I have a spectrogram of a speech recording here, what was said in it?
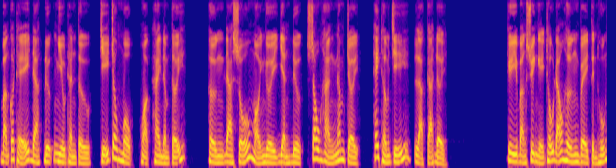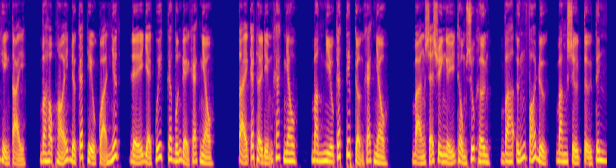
Bạn có thể đạt được nhiều thành tựu chỉ trong một hoặc hai năm tới hơn đa số mọi người giành được sau hàng năm trời hay thậm chí là cả đời. Khi bạn suy nghĩ thấu đáo hơn về tình huống hiện tại và học hỏi được cách hiệu quả nhất để giải quyết các vấn đề khác nhau, tại các thời điểm khác nhau, bằng nhiều cách tiếp cận khác nhau, bạn sẽ suy nghĩ thông suốt hơn và ứng phó được bằng sự tự tin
